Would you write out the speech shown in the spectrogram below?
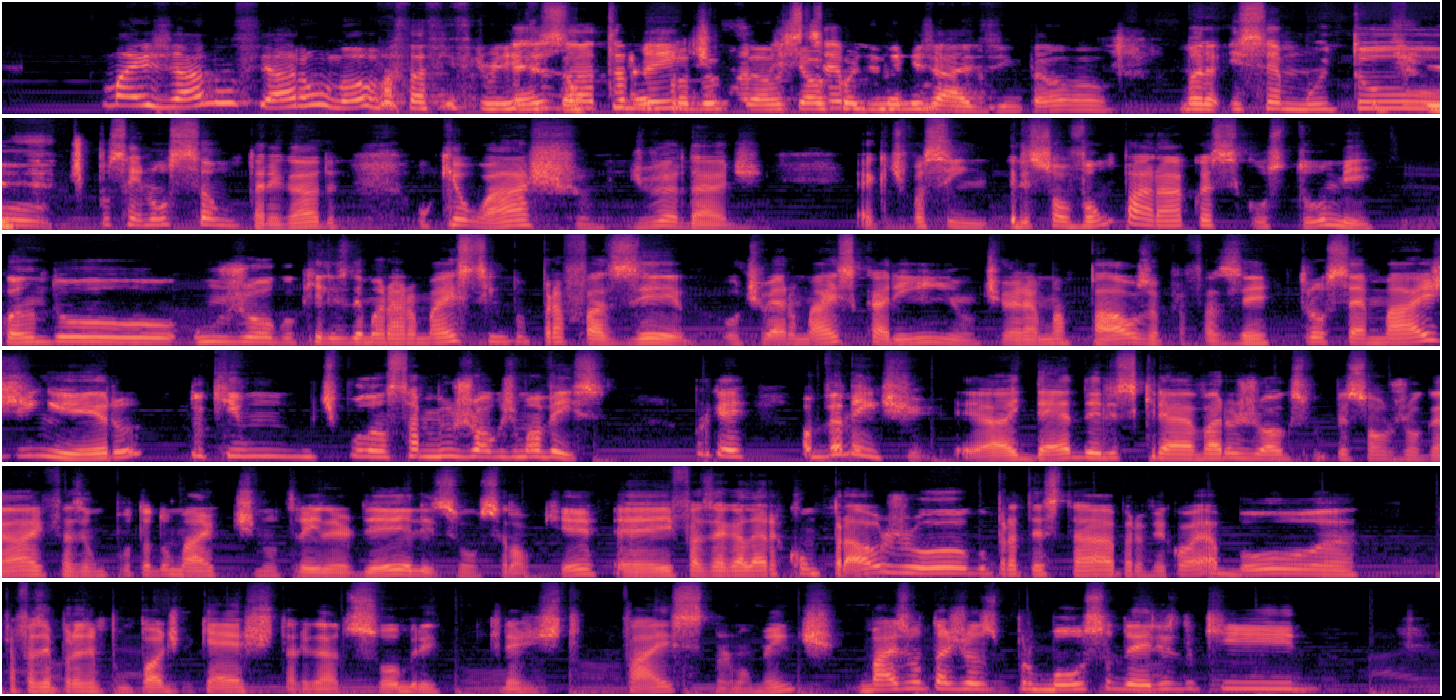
mas já anunciaram um novo Assassin's Creed então, Exatamente, em produção, mano, que é o é Codename muito- Jade. Então, Mano, isso é muito, Difícil. tipo, sem noção, tá ligado? O que eu acho, de verdade, é que, tipo assim, eles só vão parar com esse costume quando um jogo que eles demoraram mais tempo pra fazer, ou tiveram mais carinho, tiveram uma pausa pra fazer, trouxer mais dinheiro do que um, tipo, lançar mil jogos de uma vez. Porque, obviamente, a ideia deles criar vários jogos pro pessoal jogar e fazer um puta do marketing no trailer deles, ou sei lá o quê, é, e fazer a galera comprar o jogo pra testar, pra ver qual é a boa, Pra fazer, por exemplo, um podcast, tá ligado? Sobre, que a gente faz normalmente. Mais vantajoso pro bolso deles do que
